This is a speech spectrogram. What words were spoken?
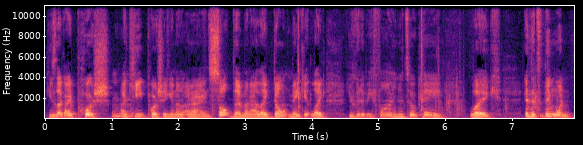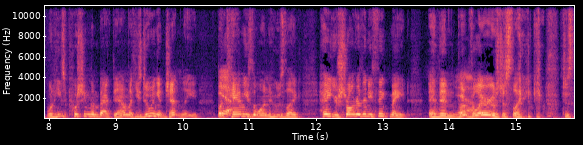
he's like, I push, I mm-hmm. keep pushing, and, I- and I insult them, and I like don't make it like you're gonna be fine, it's okay, like. And that's the thing when when he's pushing them back down, like he's doing it gently. But Yeah. Cammy's the one who's like, "Hey, you're stronger than you think, mate." And then, but Yeah. Valerio's just like, just,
